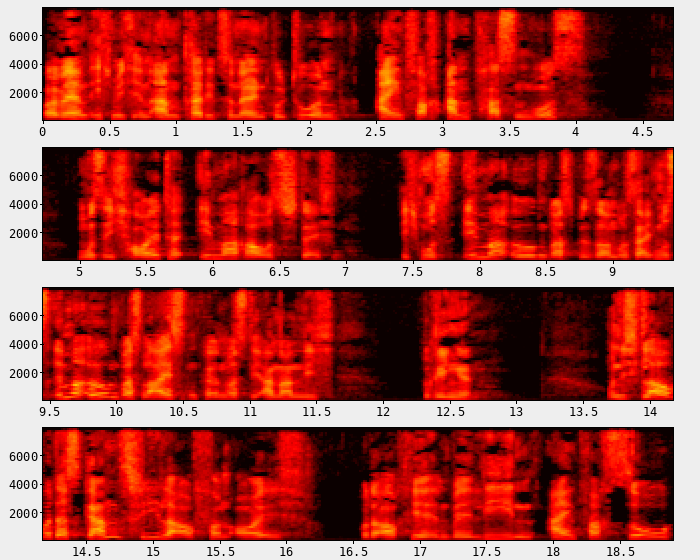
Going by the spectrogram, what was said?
Weil während ich mich in traditionellen Kulturen einfach anpassen muss, muss ich heute immer rausstechen. Ich muss immer irgendwas Besonderes sein. Ich muss immer irgendwas leisten können, was die anderen nicht bringen. Und ich glaube, dass ganz viele auch von euch oder auch hier in Berlin einfach so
